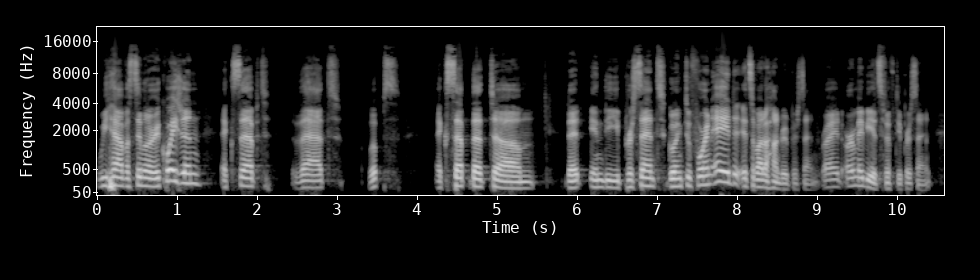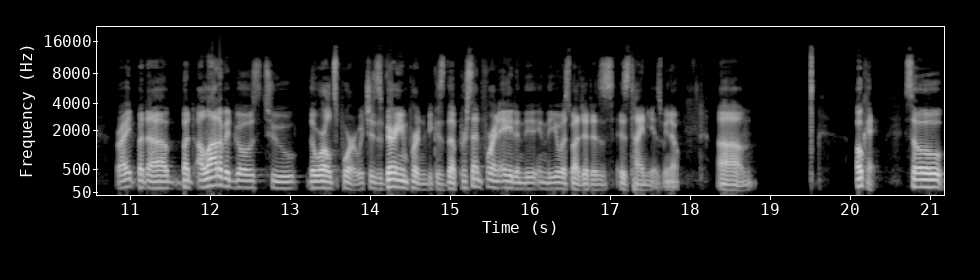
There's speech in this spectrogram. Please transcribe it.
we have a similar equation, except that, whoops, except that, um, that in the percent going to foreign aid, it's about 100%, right? Or maybe it's 50%, right? But, uh, but a lot of it goes to the world's poor, which is very important because the percent foreign aid in the, in the US budget is, is tiny, as we know. Um, okay. So,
